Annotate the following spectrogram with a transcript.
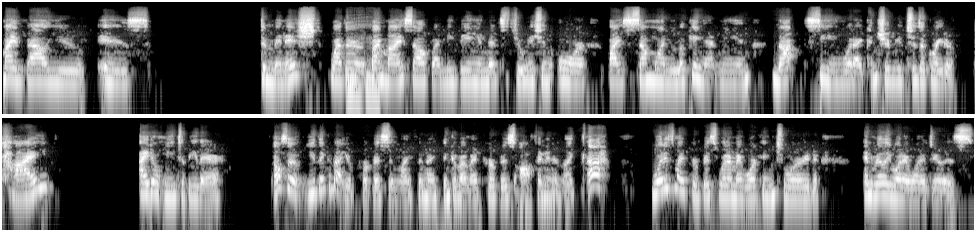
my value is diminished, whether Mhm. by myself, by me being in that situation, or by someone looking at me and not seeing what I contribute to the greater pie, I don't need to be there. Also, you think about your purpose in life, and I think about my purpose often, and I'm like, ah, what is my purpose? What am I working toward? And really, what I want to do is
